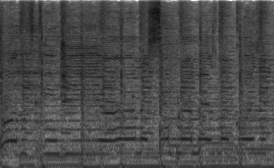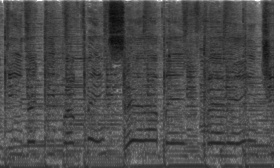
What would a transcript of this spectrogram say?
Todo fim de ano é sempre a mesma coisa que daqui pra frente será bem diferente.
